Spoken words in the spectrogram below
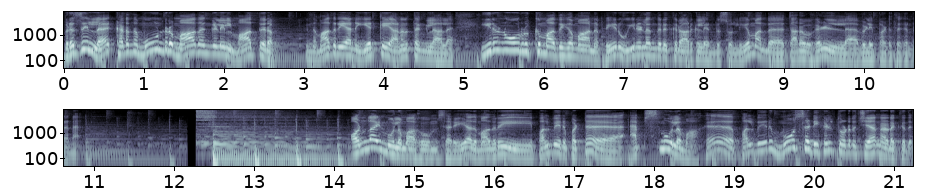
பிரேசிலில் கடந்த மூன்று மாதங்களில் மாத்திரம் இந்த மாதிரியான இயற்கை அனர்த்தங்களால இருநூறுக்கும் அதிகமான பேர் உயிரிழந்திருக்கிறார்கள் என்று சொல்லியும் அந்த தரவுகள் வெளிப்படுத்துகின்றன. ஆன்லைன் மூலமாகவும் சரி அது மாதிரி பல்வேறுபட்ட ஆப்ஸ் மூலமாக பல்வேறு மோசடிகள் தொடர்ச்சியாக நடக்குது.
